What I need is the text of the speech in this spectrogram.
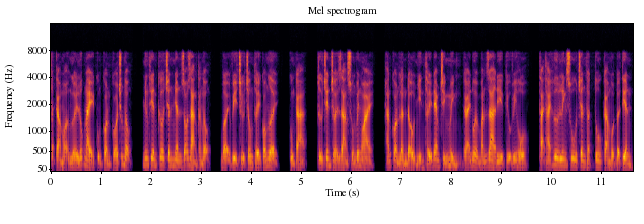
Tất cả mọi người lúc này cũng còn có chút ngộng, nhưng Thiên Cơ chân nhân rõ ràng càng ngộng, bởi vì trừ trông thấy có người, cùng cá, từ trên trời giáng xuống bên ngoài, hắn còn lần đầu nhìn thấy đem chính mình cái đuôi bắn ra đi cựu vĩ hồ, tại thái hư linh su chân thật tu cả một đời tiên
